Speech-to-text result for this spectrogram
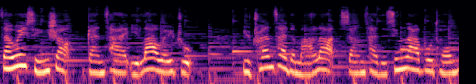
在味型上，赣菜以辣为主，与川菜的麻辣、湘菜的辛辣不同，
